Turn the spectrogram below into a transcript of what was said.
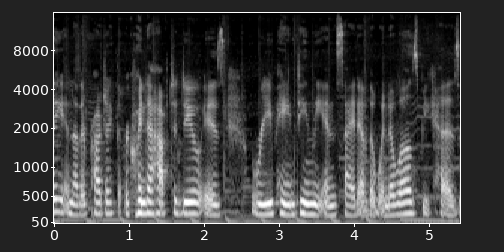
Another project that we're going to have to do is repainting the inside of the window wells because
